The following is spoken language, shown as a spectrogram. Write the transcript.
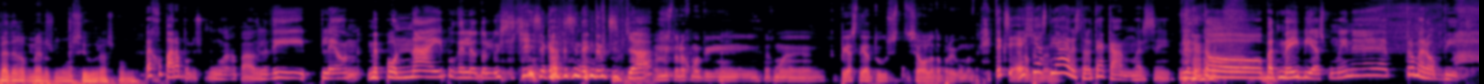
αγαπημένους μου σίγουρα, ας πούμε. Έχω πάρα πολλούς που αγαπάω. Δηλαδή πλέον με πονάει που δεν λέω το Louis C.K. σε κάθε συνέντευξη πια. Εμείς τον έχουμε πει, έχουμε πει αστεία του σε όλα τα προηγούμενα. Εντάξει, Είναι έχει αγαπημένο. αστιάρε τώρα, τι να κάνουμε, αρσί. δηλαδή το But Maybe, ας πούμε, είναι τρομερό beat.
